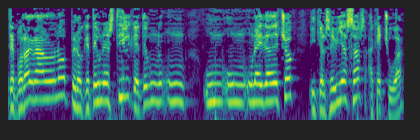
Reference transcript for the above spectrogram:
te podrà agradar o no però que té un estil que té un, un, un, un, una idea de xoc i que el Sevilla saps a què juga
